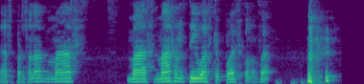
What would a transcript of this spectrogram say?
las personas más, más, más antiguas que puedes conocer.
